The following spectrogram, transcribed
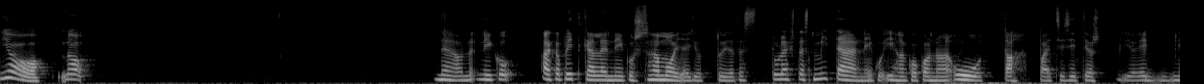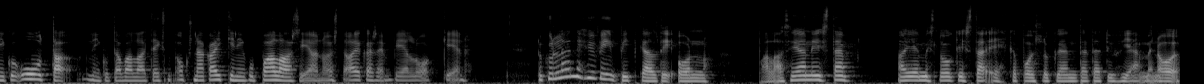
Joo, no nämä on niinku aika pitkälle niinku samoja juttuja. Tästä, tuleeko tästä mitään niinku ihan kokonaan uutta, paitsi sitten jos jo ei niinku uutta niinku tavallaan, että onko nämä kaikki niinku palasia noista aikaisempien luokkien? No kyllä ne hyvin pitkälti on palasia niistä aiemmista luokista, ehkä pois lukien tätä tyhjää menoa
